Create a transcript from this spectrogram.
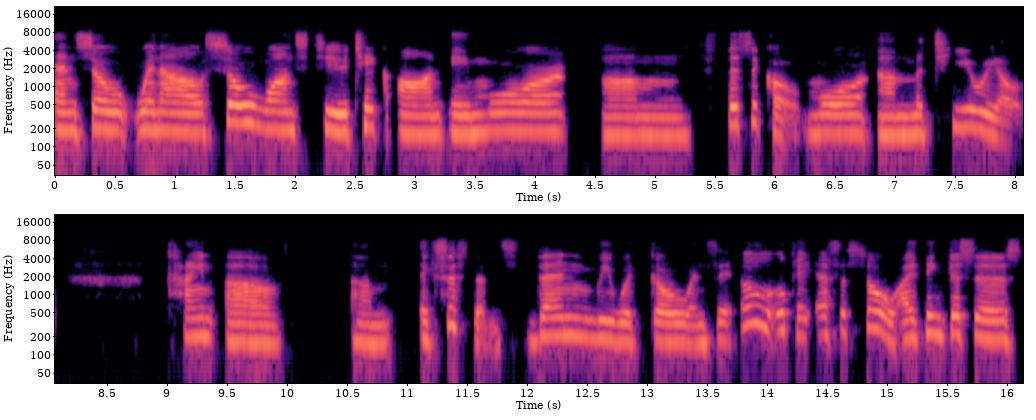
And so when our soul wants to take on a more um, physical, more um, material kind of um, existence, then we would go and say, oh, okay, as a soul, I think this is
